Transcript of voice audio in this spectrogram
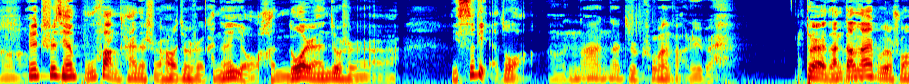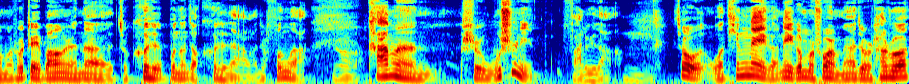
嗯因为之前不放开的时候，就是可能有很多人就是你私底下做。嗯，那那就是触犯法律呗。对，咱刚才不就说嘛，说这帮人呢，就科学不能叫科学家了，就疯子，嗯。他们是无视你法律的。嗯。就我我听那个那哥们儿说什么呀？就是他说，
